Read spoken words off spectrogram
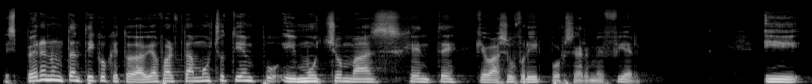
esperen un tantico que todavía falta mucho tiempo y mucho más gente que va a sufrir por serme fiel. Y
